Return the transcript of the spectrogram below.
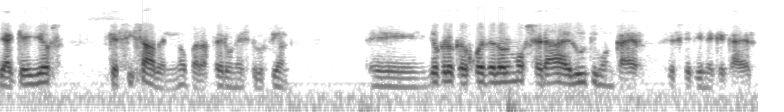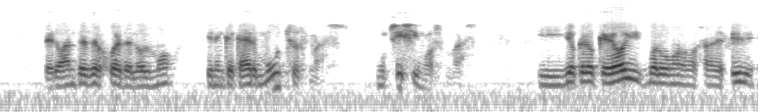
de aquellos que sí saben, ¿no? Para hacer una instrucción. Eh, yo creo que el juez del Olmo será el último en caer, si es que tiene que caer. Pero antes del juez del Olmo tienen que caer muchos más, muchísimos más. Y yo creo que hoy, volvemos a decir,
